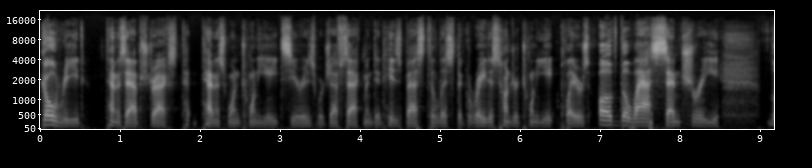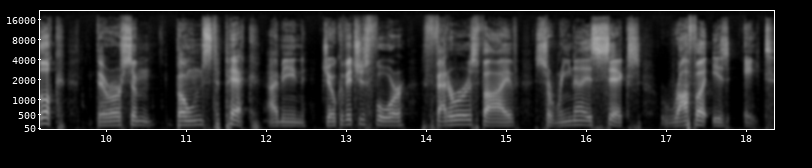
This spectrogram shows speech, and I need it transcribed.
Go read Tennis Abstracts T- Tennis 128 series, where Jeff Sackmann did his best to list the greatest 128 players of the last century. Look, there are some bones to pick. I mean, Djokovic is four, Federer is five, Serena is six, Rafa is eight.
